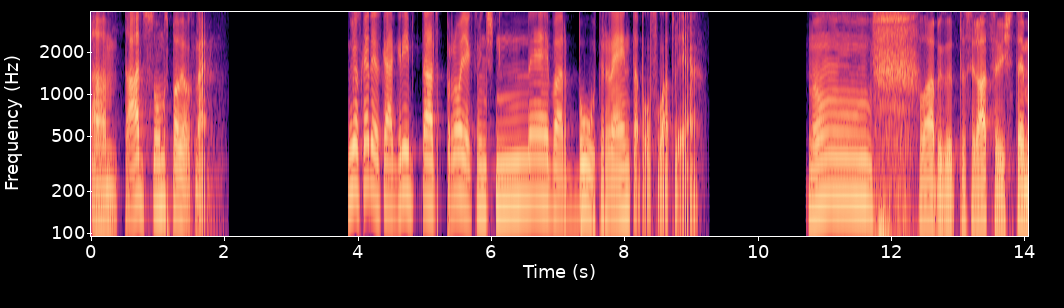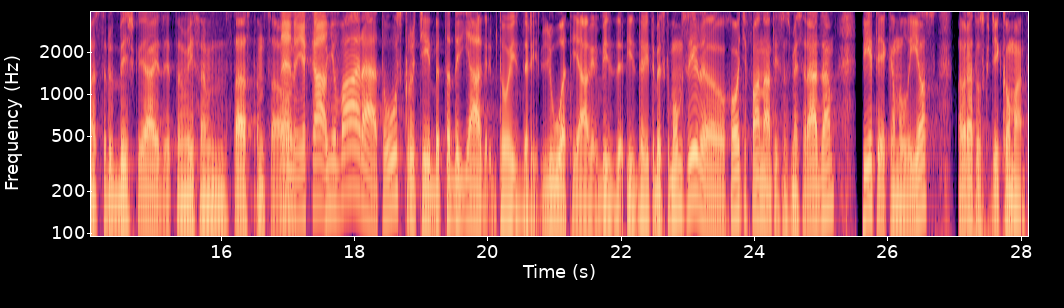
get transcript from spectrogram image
um, tādas summas pavilkt. Nē. Nu, jo skaties, kā grib tāds projekts, viņš nevar būt rentabls Latvijā. Nu, labi, tas ir atsevišķs temats. Tur bija jāiziet tam visam stāstam cauri. Nē, nu, ja kāds. Viņu varētu uzkruķīt, bet tad ir jāgrib to izdarīt. Ļoti jāgrib izda- izdarīt. Tāpēc, ka mums ir uh, hoķa fanātisms, mēs redzam, pietiekami liels, lai varētu uzkruķīt komandu.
